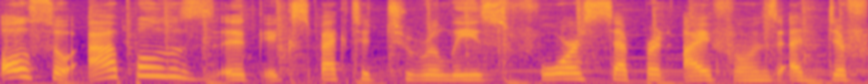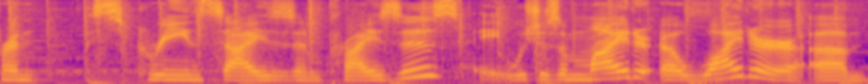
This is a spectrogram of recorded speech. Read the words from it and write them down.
Also, Apple is uh, expected to release four separate iPhones at different screen sizes and prices, eh, which is a, wider, a wider, um,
